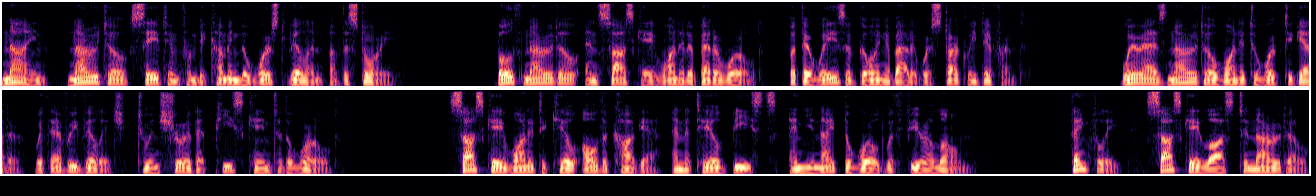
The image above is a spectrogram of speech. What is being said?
9. Naruto saved him from becoming the worst villain of the story. Both Naruto and Sasuke wanted a better world, but their ways of going about it were starkly different. Whereas Naruto wanted to work together with every village to ensure that peace came to the world. Sasuke wanted to kill all the Kage and the tailed beasts and unite the world with fear alone. Thankfully, Sasuke lost to Naruto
